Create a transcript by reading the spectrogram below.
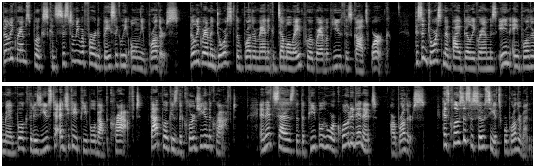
Billy Graham's books consistently refer to basically only brothers. Billy Graham endorsed the Brother Manic Demolay program of Youth as God's Work. This endorsement by Billy Graham is in a Brother Man book that is used to educate people about the craft. That book is The Clergy and the Craft, and it says that the people who are quoted in it are brothers. His closest associates were brothermen,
